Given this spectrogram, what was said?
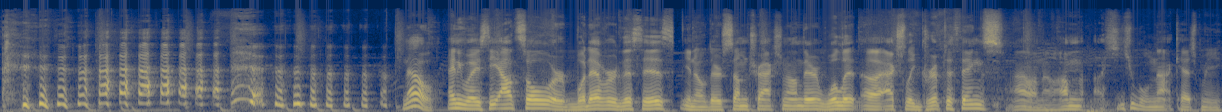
no. Anyways, the outsole or whatever this is, you know, there's some traction on there. Will it uh, actually grip to things? I don't know. I'm, you will not catch me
